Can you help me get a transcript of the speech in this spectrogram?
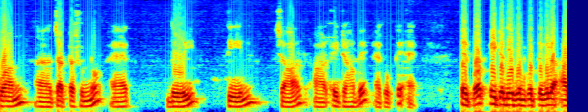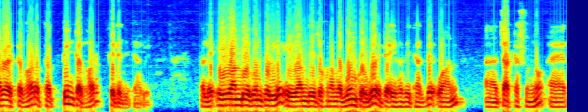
ওয়ান চারটা শূন্য, এক, দুই, তিন, চার, আর এইটা হবে এককে এক। এরপর এইটা দিয়ে গুণ করতে গেলে আরও একটা ঘর, অর্থাৎ তিনটা ঘর কেটে দিতে হবে। তাহলে এই ওয়ান দিয়ে গুণ করলে, এই ওয়ান দিয়ে যখন আমরা গুণ করব, এটা এইভাবেই থাকবে ওয়ান চারটা শূন্য, এক,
